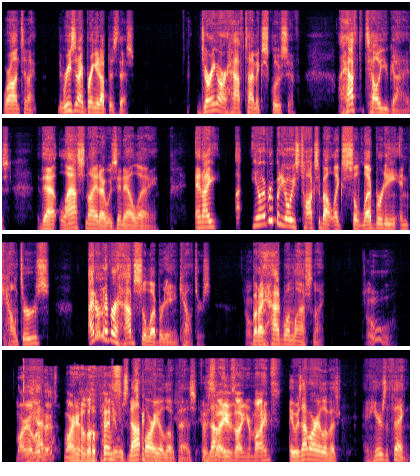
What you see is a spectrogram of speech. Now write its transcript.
we're on tonight. The reason I bring it up is this. During our halftime exclusive, I have to tell you guys that last night I was in LA and I you know, everybody always talks about like celebrity encounters. I don't ever have celebrity encounters, okay. but I had one last night. Oh, Mario Lopez? Mario Lopez? It was not Mario Lopez. It was, not, he was on your mind. It was not Mario Lopez. And here's the thing.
